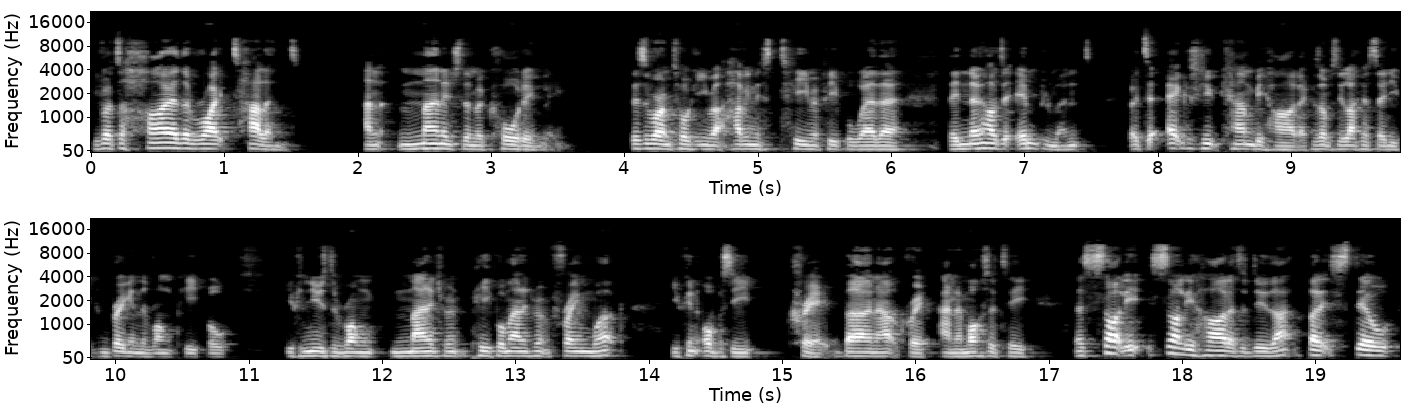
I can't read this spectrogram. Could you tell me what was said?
You've got to hire the right talent and manage them accordingly. This is where I'm talking about having this team of people where they they know how to implement, but to execute can be harder because obviously, like I said, you can bring in the wrong people, you can use the wrong management, people management framework. You can obviously create burnout, create animosity. It's slightly slightly harder to do that, but it's still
